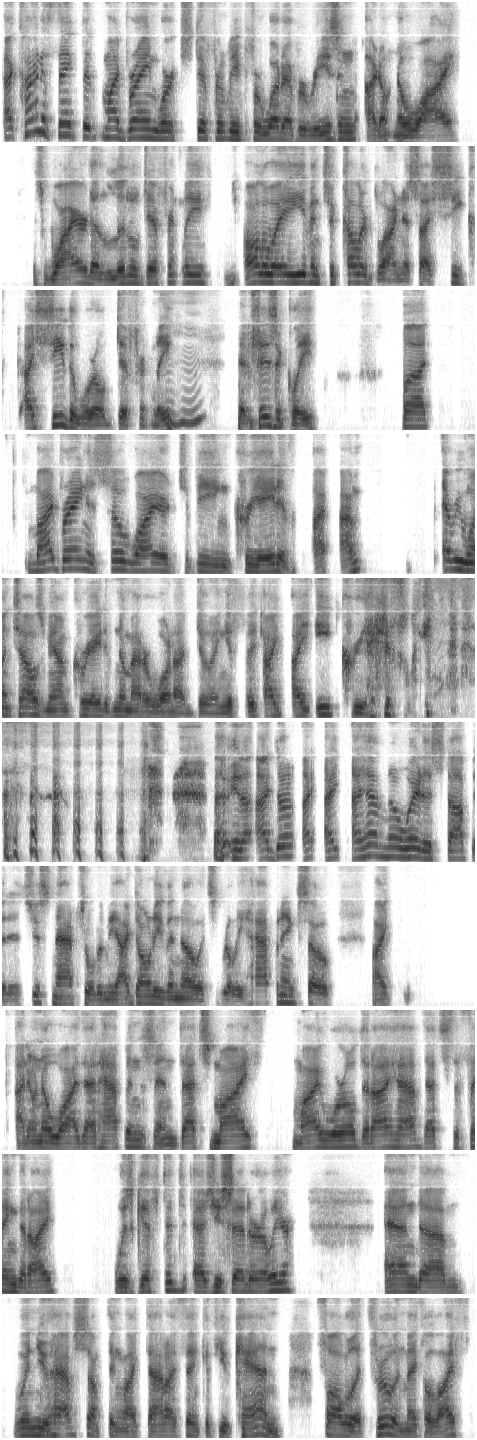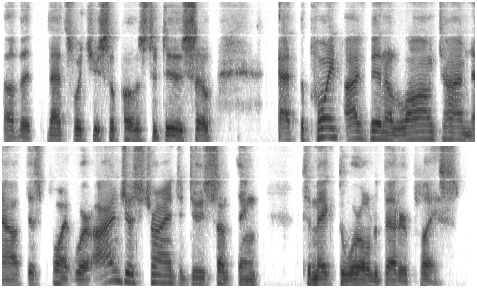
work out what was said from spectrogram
I kind of think that my brain works differently for whatever reason. I don't know why. It's wired a little differently, all the way even to color blindness. I see I see the world differently, mm-hmm. physically, but my brain is so wired to being creative. I, am everyone tells me I'm creative no matter what I'm doing. If I, I eat creatively. I mean, I don't, I, I, I have no way to stop it. It's just natural to me. I don't even know it's really happening. So I, I don't know why that happens. And that's my, my world that I have. That's the thing that I was gifted, as you said earlier. And, um, when you have something like that, I think if you can follow it through and make a life of it, that's what you're supposed to do. So, at the point I've been a long time now at this point where I'm just trying to do something to make the world a better place.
